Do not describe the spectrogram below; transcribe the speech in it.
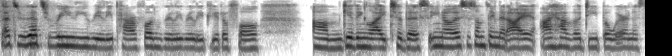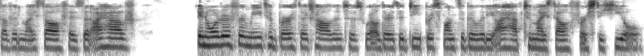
that's that's really really powerful and really really beautiful. Um, giving light to this, you know, this is something that I I have a deep awareness of in myself. Is that I have in order for me to birth a child into this world, there's a deep responsibility I have to myself first to heal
